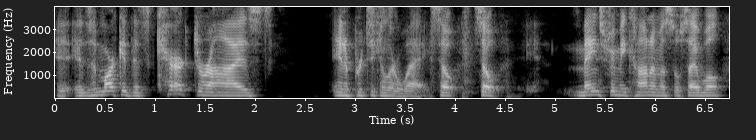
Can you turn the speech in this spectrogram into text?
is a market that's characterized in a particular way. So, so mainstream economists will say, well,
